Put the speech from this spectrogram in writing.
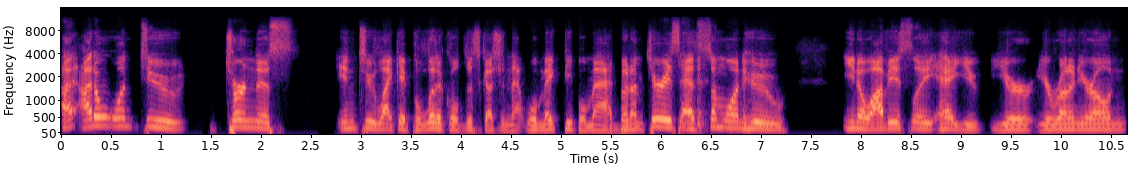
I, I don't want to turn this into like a political discussion that will make people mad, but I'm curious as someone who, you know, obviously, hey, you you're you're running your own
